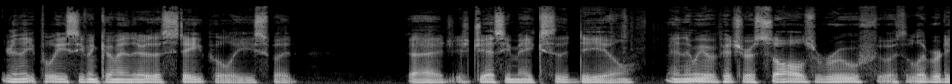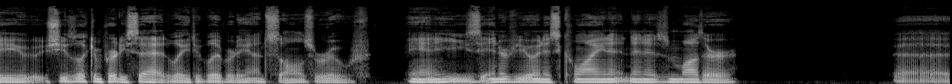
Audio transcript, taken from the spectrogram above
And the police even come in there, the state police, but uh, Jesse makes the deal. And then we have a picture of Saul's roof with Liberty. She's looking pretty sad, Lady Liberty, on Saul's roof. And he's interviewing his client and his mother. Uh,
